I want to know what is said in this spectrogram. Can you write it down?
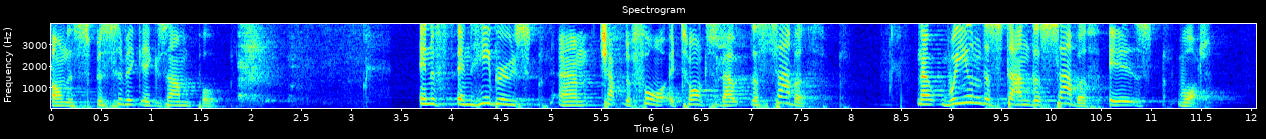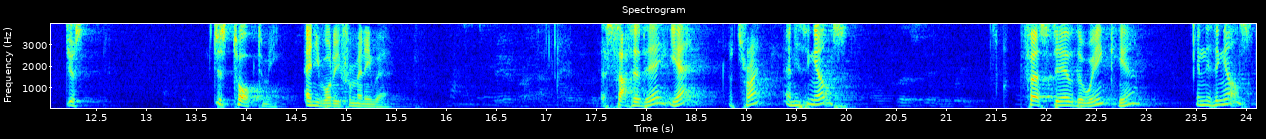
on a specific example. In, in Hebrews um, chapter 4, it talks about the Sabbath. Now, we understand the Sabbath is what? Just just talk to me. Anybody from anywhere? A Saturday, yeah, that's right. Anything else? First day of the week, yeah. Anything else?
